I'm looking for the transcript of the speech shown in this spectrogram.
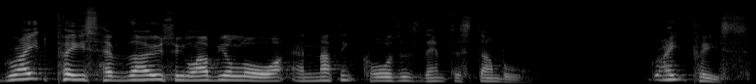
Great peace have those who love your law, and nothing causes them to stumble. Great peace.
